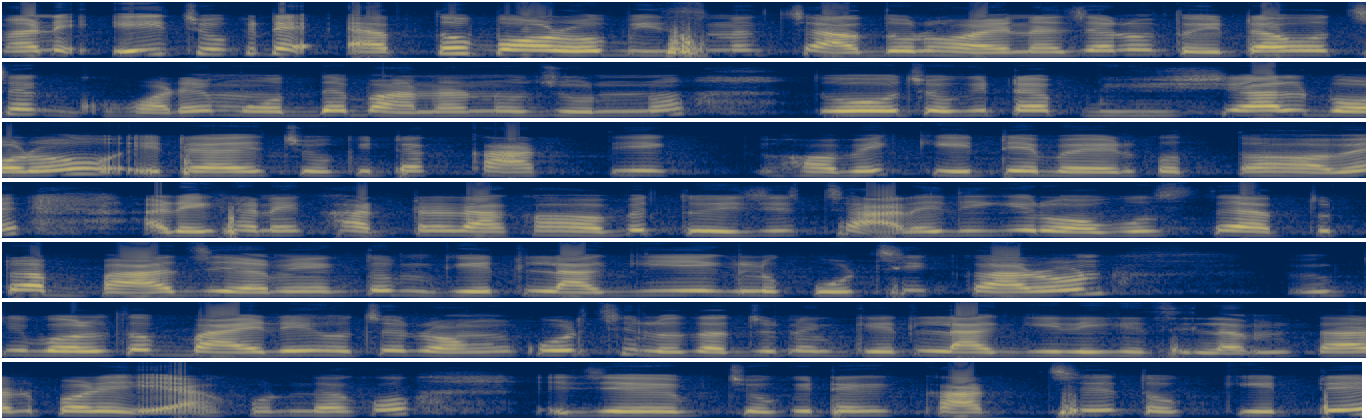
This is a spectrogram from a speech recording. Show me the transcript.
মানে এই চৌকিটা এত বড়, বিছনার চাদর হয় না, জানো তো? এটা হচ্ছে ঘরের মধ্যে বানানোর জন্য। তো চৌকিটা বিশাল বড়। এটা চৌকিটা কাটতে হবে, কেটে বের করতে হবে। আর এখানে খাটটা রাখা হবে। তো এই যে চারিদিকের অবস্থা এতটা বাজে, আমি একদম গেট লাগিয়ে এগুলো করছি। কারণ কি বলতো, বাইরে হচ্ছে রং করছিল, তার জন্য গেট লাগিয়ে রেখেছিলাম। তারপরে এখন দেখো, এই যে চকিটাকে কাটছে, তো কেটে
